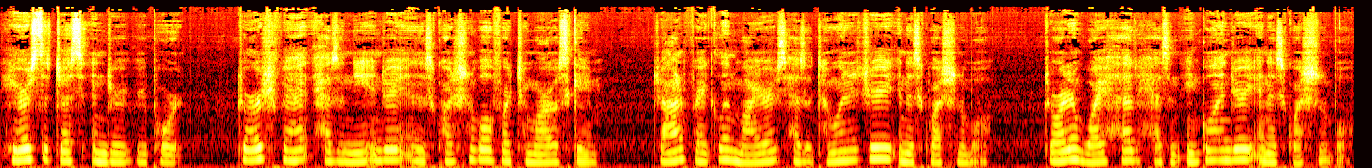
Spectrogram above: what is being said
Here's the Jets injury report. George Fant has a knee injury and is questionable for tomorrow's game. John Franklin Myers has a toe injury and is questionable. Jordan Whitehead has an ankle injury and is questionable.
